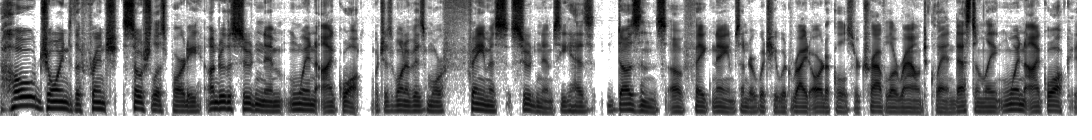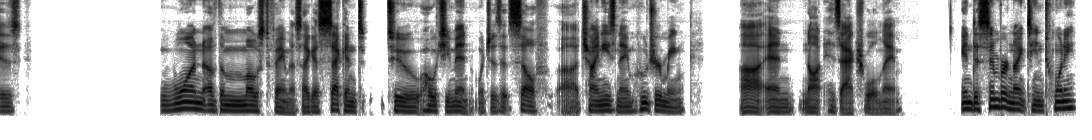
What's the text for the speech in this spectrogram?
Ho joined the French Socialist Party under the pseudonym Nguyen Ai Quoc, which is one of his more famous pseudonyms. He has dozens of fake names under which he would write articles or travel around clandestinely. Nguyen Ai Quoc is one of the most famous, I guess, second to Ho Chi Minh, which is itself a Chinese name, Hu Zhiming, uh, and not his actual name. In December 1920,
